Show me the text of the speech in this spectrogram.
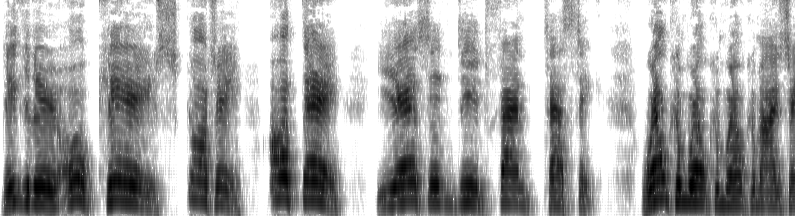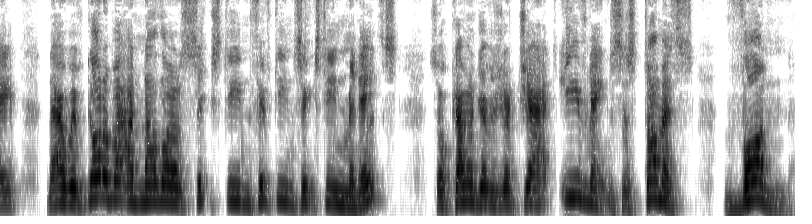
Diggity, okay, Scotty, are they? Yes, indeed, fantastic. Welcome, welcome, welcome, I say. Now, we've got about another 16, 15, 16 minutes, so come and give us your chat. Evening, says Thomas Von.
